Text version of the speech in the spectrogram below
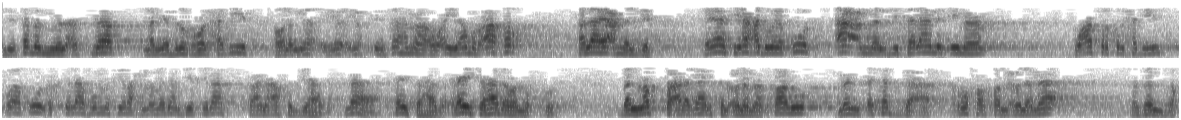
لسبب من الأسباب لم يبلغه الحديث أو لم يحسن فهمه أو أي أمر آخر فلا يعمل به. فيأتي أحد ويقول أعمل بكلام الإمام وأترك الحديث وأقول اختلاف أمتي رحمة ما دام في خلاف فأنا آخذ بهذا. لا ليس هذا ليس هذا هو المقصود. بل نص على ذلك العلماء. قالوا من تتبع رخص العلماء فزندق.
